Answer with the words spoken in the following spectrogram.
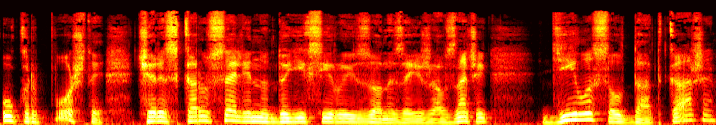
Укрпошти через Каруселіно до їх сірої зони заїжджав. Значить, діло солдат каже.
